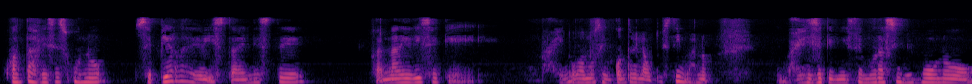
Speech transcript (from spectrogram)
¿Cuántas veces uno se pierde de vista en este... O sea, nadie dice que no vamos en contra de la autoestima, ¿no? dice que este amor a sí mismo uno...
